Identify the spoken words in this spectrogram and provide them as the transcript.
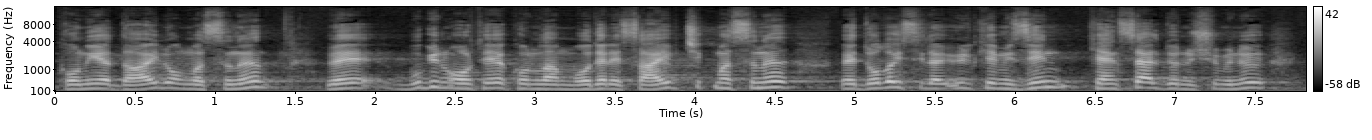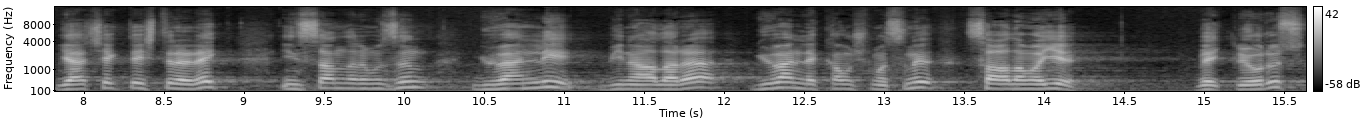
konuya dahil olmasını ve bugün ortaya konulan modele sahip çıkmasını ve dolayısıyla ülkemizin kentsel dönüşümünü gerçekleştirerek insanlarımızın güvenli binalara güvenle kavuşmasını sağlamayı bekliyoruz.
